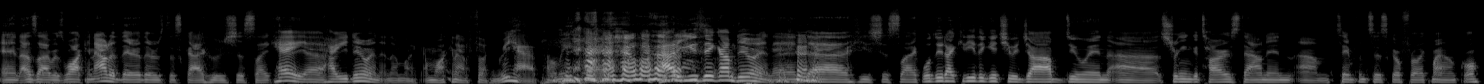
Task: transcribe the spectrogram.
And as I was walking out of there, there was this guy who was just like, "Hey, uh, how you doing?" And I'm like, "I'm walking out of fucking rehab, homie. Like, how do you think I'm doing?" And uh, he's just like, "Well, dude, I could either get you a job doing uh, stringing guitars down in um, San Francisco for like my uncle."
